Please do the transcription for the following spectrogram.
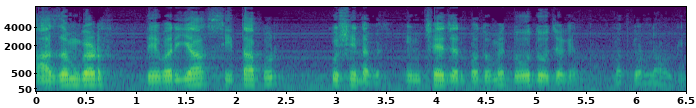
आजमगढ़, देवरिया, सीतापुर, कुशीनगर। इन छह जनपदों में दो दो जगह मतगणना होगी।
